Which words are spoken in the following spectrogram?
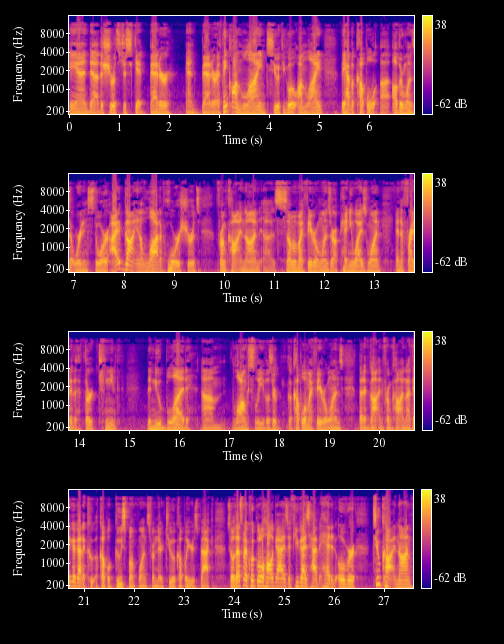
and uh, the shirts just get better and better. I think online too. If you go online, they have a couple uh, other ones that weren't in store. I've gotten a lot of horror shirts from Cotton On. Uh, some of my favorite ones are a Pennywise one and a Friday the 13th the new blood um, long sleeve. Those are a couple of my favorite ones that I've gotten from Cotton. I think I got a, a, couple Goosebump ones from there too a couple years back. So that's my quick little haul, guys. If you guys have headed over to Cotton On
